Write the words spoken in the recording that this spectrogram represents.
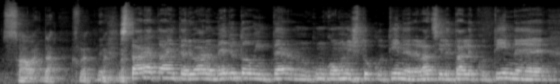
Sau, da. da, da, da. Starea ta interioară, mediul tău intern, cum comunici tu cu tine, relațiile tale cu tine, uh,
